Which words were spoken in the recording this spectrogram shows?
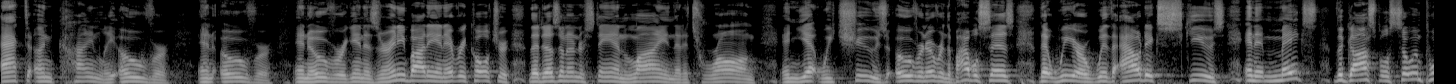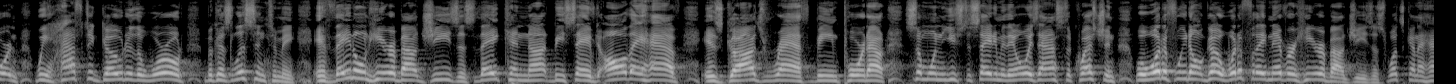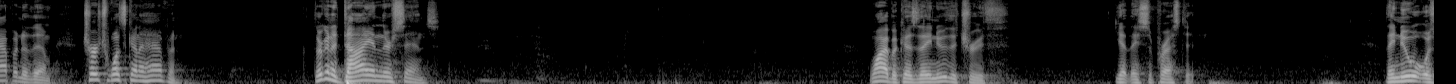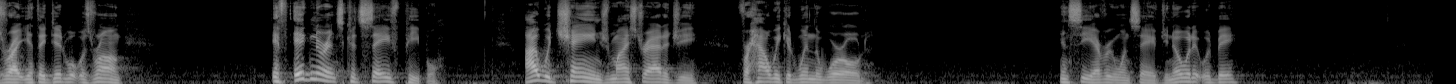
act unkindly over and over and over again. Is there anybody in every culture that doesn't understand lying, that it's wrong, and yet we choose over and over? And the Bible says that we are without excuse, and it makes the gospel so important. We have to go to the world because, listen to me, if they don't hear about Jesus, they cannot be saved. All they have is God's wrath being poured out. Someone used to say to me, they always ask the question, well, what if we don't go? What if they never hear about Jesus? What's going to happen to them? Church, what's going to happen? They're going to die in their sins. Why? Because they knew the truth, yet they suppressed it. They knew what was right, yet they did what was wrong. If ignorance could save people, I would change my strategy for how we could win the world and see everyone saved. You know what it would be?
